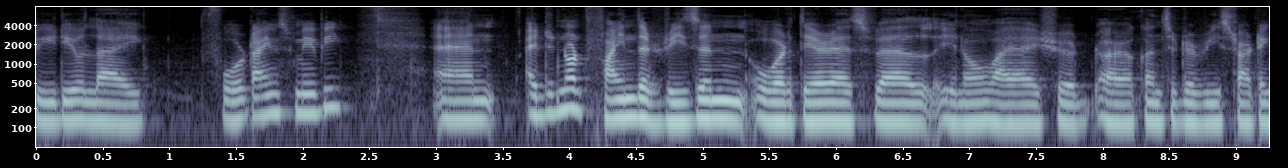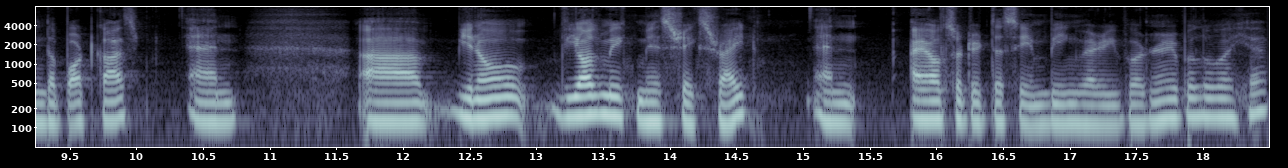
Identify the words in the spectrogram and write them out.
video like four times maybe, and I did not find the reason over there as well. You know why I should uh, consider restarting the podcast and uh, you know, we all make mistakes, right? And I also did the same, being very vulnerable over here.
